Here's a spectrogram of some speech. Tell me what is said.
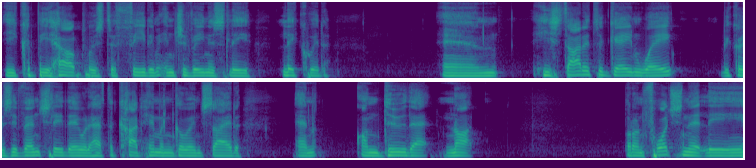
he could be helped was to feed him intravenously liquid. And he started to gain weight because eventually they would have to cut him and go inside and undo that knot. But unfortunately,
